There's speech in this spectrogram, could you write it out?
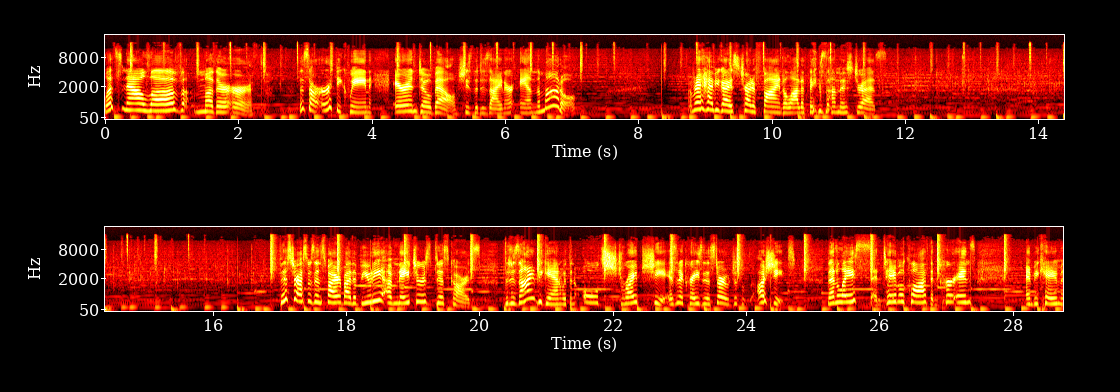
Let's now love Mother Earth. This is our earthy queen, Erin Dobell. She's the designer and the model. I'm going to have you guys try to find a lot of things on this dress. This dress was inspired by the beauty of nature's discards. The design began with an old striped sheet. Isn't it crazy? This started with just a sheet, then lace and tablecloth and curtains, and became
